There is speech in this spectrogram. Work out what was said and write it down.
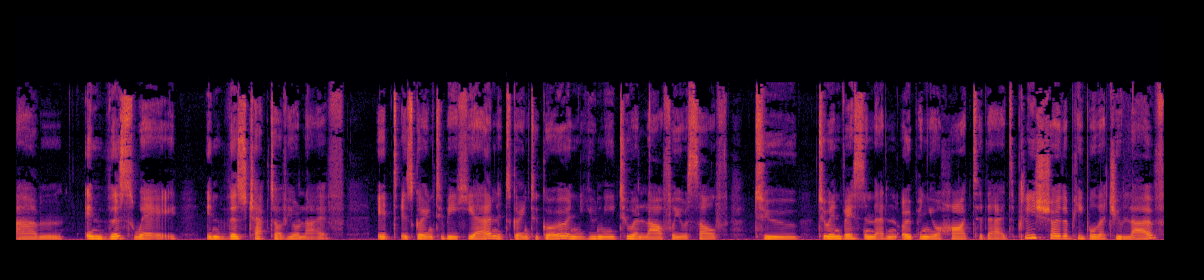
um, in this way, in this chapter of your life. It is going to be here and it's going to go, and you need to allow for yourself to to invest in that and open your heart to that. Please show the people that you love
